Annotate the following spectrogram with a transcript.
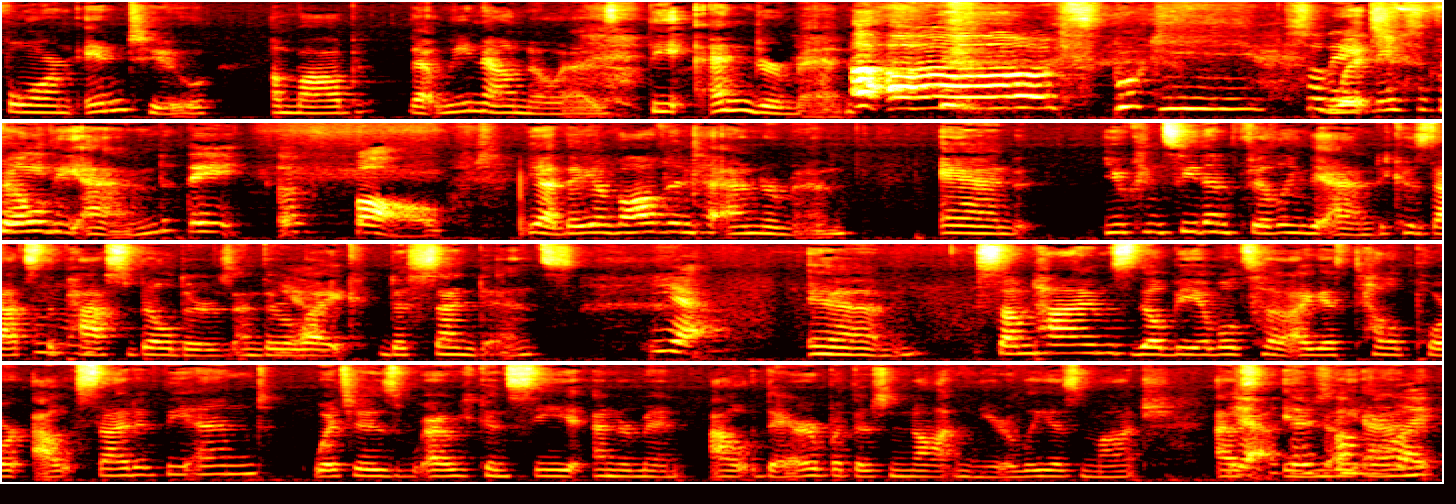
form into a mob that we now know as the Endermen, Uh oh. Spooky. So they which basically fill the end. they evolved. Yeah, they evolved into Endermen, and you can see them filling the end because that's the Mhm. past builders and they're Yeah. like descendants. Yeah. And sometimes they'll be able to, I guess, teleport outside of the end, which is where you can see Enderman out there, but there's not nearly as much as yeah. in There's the only end. like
